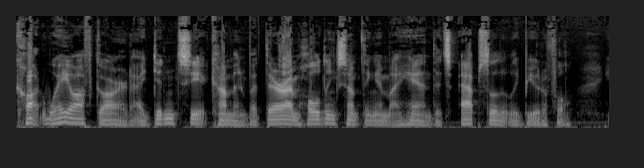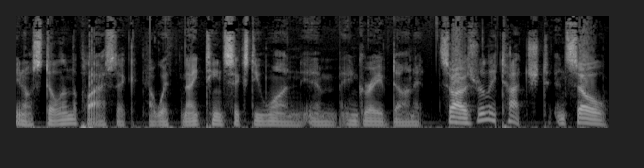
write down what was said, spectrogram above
caught way off guard. I didn't see it coming, but there I'm holding something in my hand that's absolutely beautiful. You know, still in the plastic uh, with 1961 engraved on it. So I was really touched. And so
